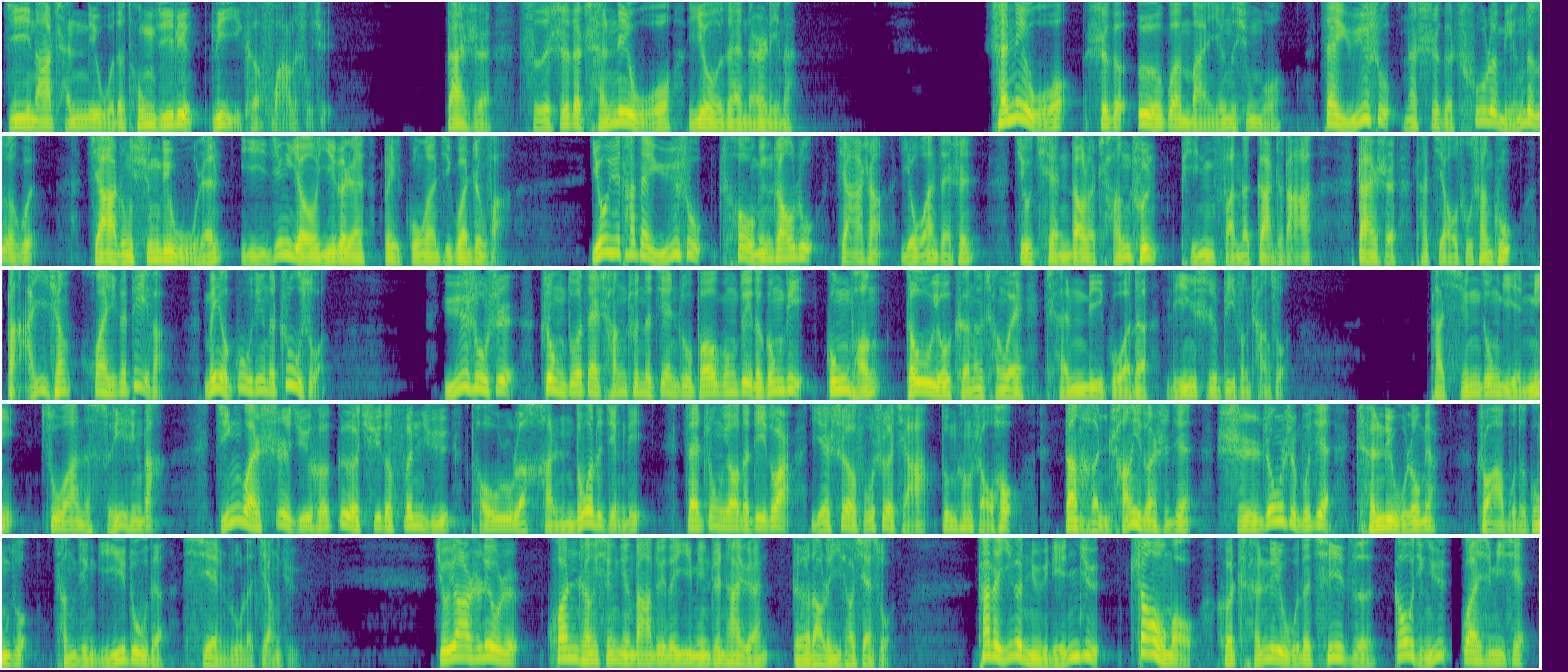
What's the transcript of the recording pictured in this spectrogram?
缉拿陈立武的通缉令立刻发了出去。但是，此时的陈立武又在哪里呢？陈立武是个恶贯满盈的凶魔。在榆树，那是个出了名的恶棍。家中兄弟五人，已经有一个人被公安机关正法。由于他在榆树臭名昭著，加上有案在身，就潜到了长春，频繁的干着大案。但是他狡兔三窟，打一枪换一个地方，没有固定的住所。榆树市众多在长春的建筑包工队的工地、工棚。都有可能成为陈立国的临时避风场所。他行踪隐秘，作案的随性大。尽管市局和各区的分局投入了很多的警力，在重要的地段也设伏设卡、蹲坑守候，但很长一段时间始终是不见陈立武露面，抓捕的工作曾经一度的陷入了僵局。九月二十六日，宽城刑警大队的一名侦查员。得到了一条线索，他的一个女邻居赵某和陈立武的妻子高景玉关系密切。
